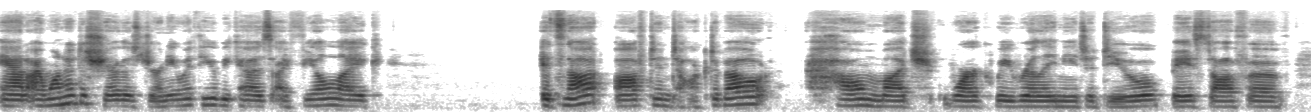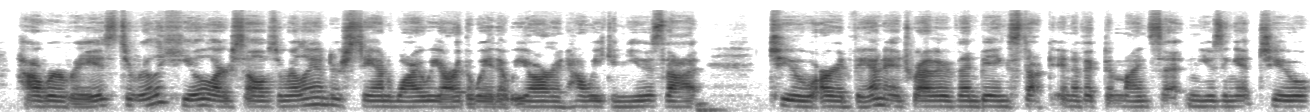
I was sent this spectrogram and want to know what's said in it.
And I wanted to share this journey with you because I feel like it's not often talked about how much work we really need to do based off of how we're raised to really heal ourselves and really understand why we are the way that we are and how we can use that to our advantage rather than being stuck in a victim mindset and using it to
